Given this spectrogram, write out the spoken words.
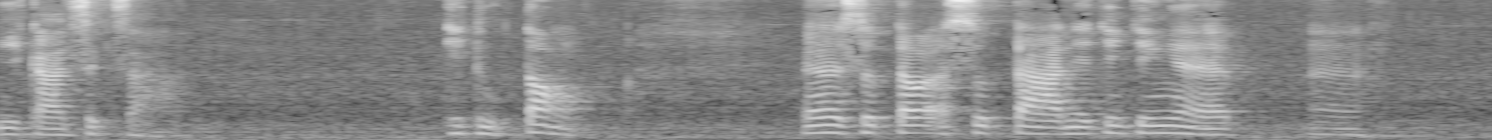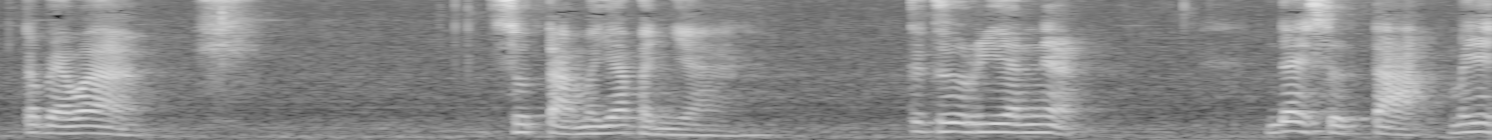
มีการศึกษา ที่ถูกต้องสุตตสุตตาเนี่ยจริงๆอะก็แปลว่า สุตตามยปัญญา ก็คือเรียนเนี่ยได้สุตตะไม่ใช่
